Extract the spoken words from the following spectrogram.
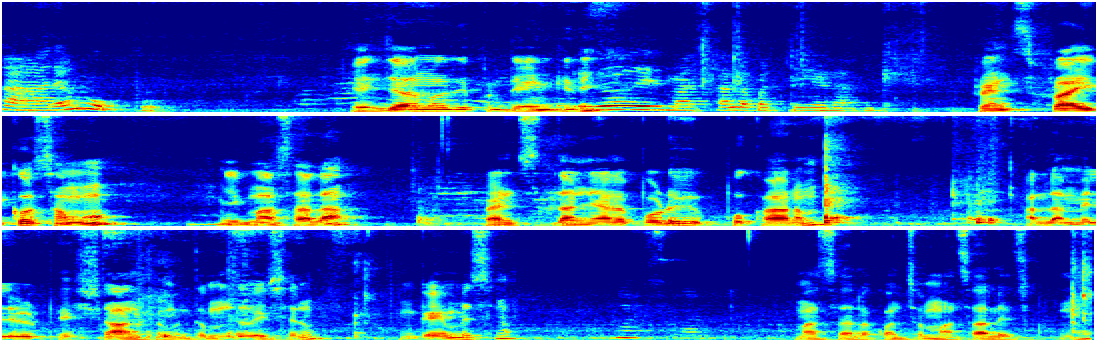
కారం ఉప్పు ఏం చేయాలన్నది ఇప్పుడు దేనికి మసాలా పట్టేయడానికి ఫ్రెండ్స్ ఫ్రై కోసము ఈ మసాలా ఫ్రెండ్స్ ధనియాల పొడి ఉప్పు కారం అల్లం వెల్లుల్లి పేస్ట్ అంత ముందు ముందు వేసాను ఇంకా వేసినాం మసాలా మసాలా కొంచెం మసాలా వేసుకున్నాం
